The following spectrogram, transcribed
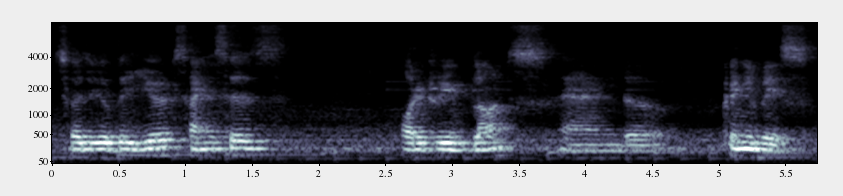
surgery of the ear, sinuses, auditory implants, and uh, cranial base.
